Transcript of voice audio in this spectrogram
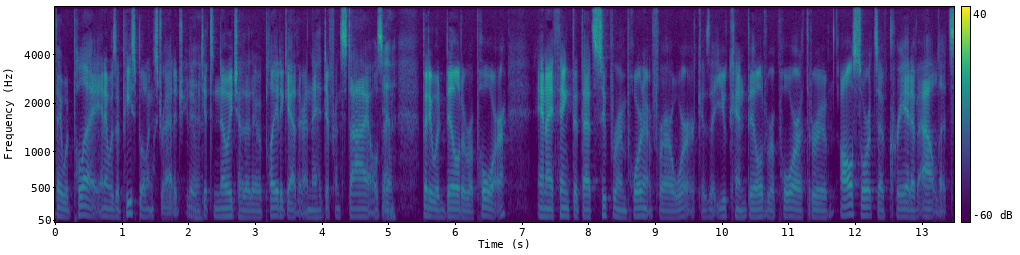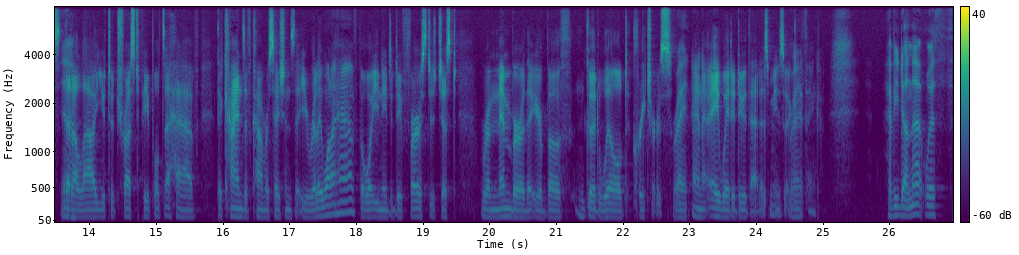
they would play. And it was a peace building strategy. They would get to know each other, they would play together, and they had different styles, and, but it would build a rapport. And I think that that's super important for our work is that you can build rapport through all sorts of creative outlets that allow you to trust people to have the kinds of conversations that you really want to have. But what you need to do first is just remember that you're both good-willed creatures. Right. And a way to do that is music, I think. Have you done that with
